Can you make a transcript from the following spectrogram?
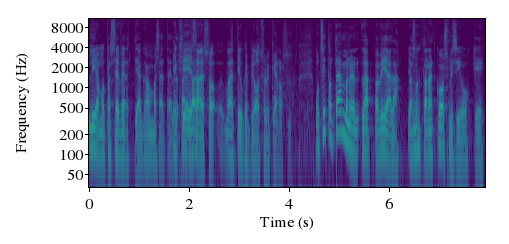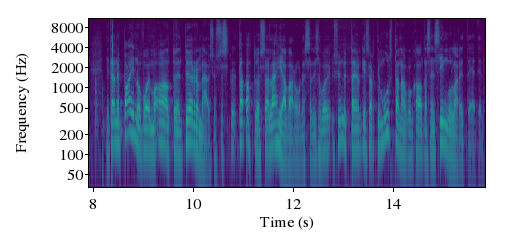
liian monta severttiä gammasäteillä. Eikö se. Esa, jos on vähän tiukempi otsonikerros? Mutta sitten on tämmöinen läppä vielä, jos mm. ottaa näitä kosmisia uhkia, niin tämmöinen painovoima-aaltojen törmäys, jos se tapahtuu jossain lähiavaruudessa, niin se voi synnyttää jonkin sortin mustanaukon kaltaisen singulariteetin,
